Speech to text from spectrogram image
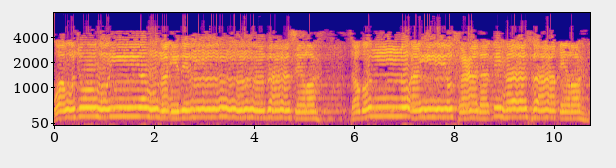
ووجوه يومئذ باسرة. تظن أن يفعل بها فاقرة.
